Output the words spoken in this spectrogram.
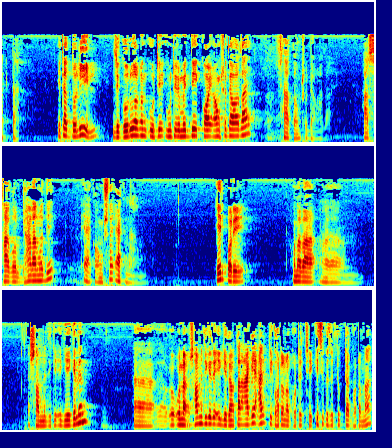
একটা। এটা দলিল যে গরু এবং উটের মধ্যে কয় অংশ দেওয়া যায়? সাত অংশ দেওয়া যায়। আর ছাগল ভেড়ার মধ্যে এক অংশ, এক নাম। এরপরে ওনারা সামনের দিকে এগিয়ে গেলেন। ওনার সামনের দিকে এগিয়ে যান, তার আগে আরেকটি ঘটনা ঘটেছে, কিছু কিছু টুকটাক ঘটনা।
